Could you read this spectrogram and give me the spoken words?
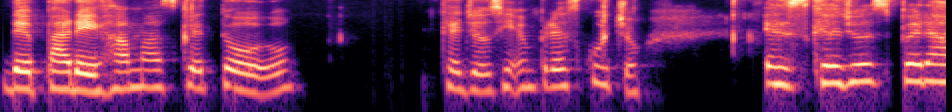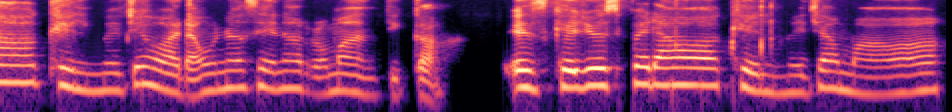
de pareja más que todo, que yo siempre escucho, es que yo esperaba que él me llevara a una cena romántica, es que yo esperaba que él me llamaba,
